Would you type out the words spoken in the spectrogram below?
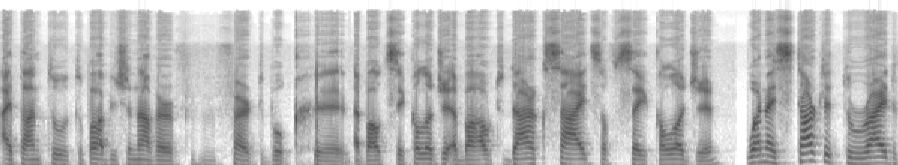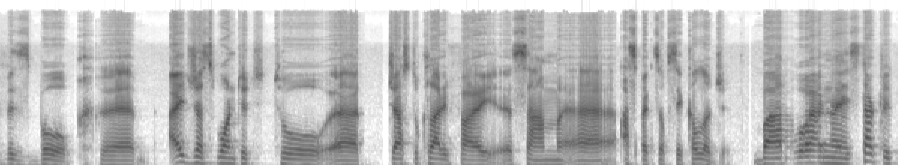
I plan to, to publish another f- third book uh, about psychology, about dark sides of psychology. When I started to write this book, uh, I just wanted to uh, just to clarify uh, some uh, aspects of psychology. But when I started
